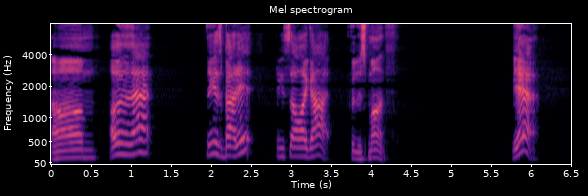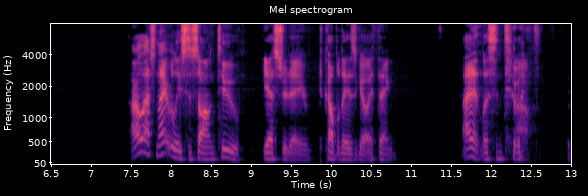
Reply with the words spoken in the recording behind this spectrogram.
Um, other than that, think that's about it. I think that's all I got for this month. Yeah. Our last night released a song too yesterday or a couple days ago, I think. I didn't listen to Wow. it. Oh.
